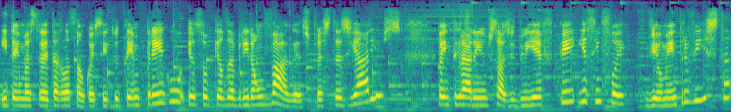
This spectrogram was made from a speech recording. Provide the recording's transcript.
e tem uma estreita relação com o Instituto de Emprego, eu soube que eles abriram vagas para estagiários para integrarem o estágio do IFP e assim foi. Vi uma entrevista,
